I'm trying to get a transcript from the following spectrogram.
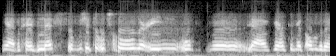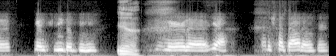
ja, we geven les of we zitten op school daarin of we ja, werken met andere mensen die dat doen. ja. Meer, ja, alles gaat daarover.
